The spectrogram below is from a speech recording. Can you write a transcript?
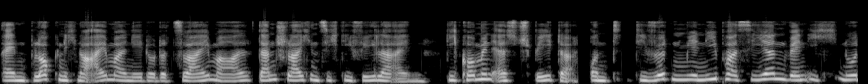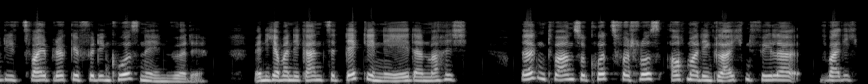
einen Block nicht nur einmal näht oder zweimal, dann schleichen sich die Fehler ein. Die kommen erst später. Und die würden mir nie passieren, wenn ich nur die zwei Blöcke für den Kurs nähen würde. Wenn ich aber eine ganze Decke nähe, dann mache ich irgendwann so kurz vor Schluss auch mal den gleichen Fehler, weil ich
